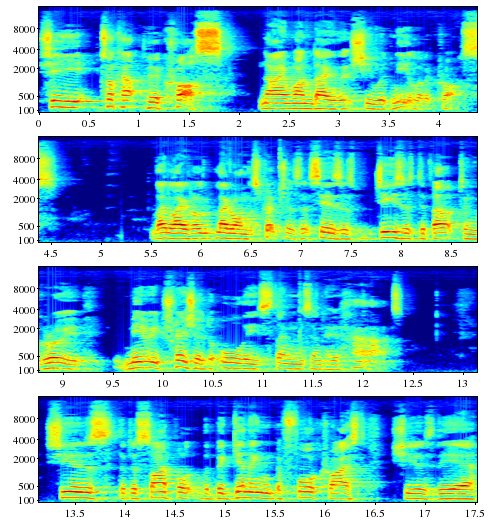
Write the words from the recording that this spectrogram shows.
She took up her cross, knowing one day that she would kneel at a cross. Later, later, on the scriptures, it says as Jesus developed and grew, Mary treasured all these things in her heart. She is the disciple at the beginning before Christ. She is there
